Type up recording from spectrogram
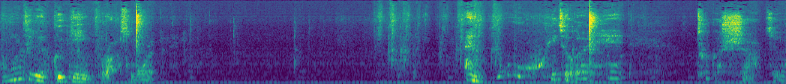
I want it to be a good game for us more than. And ooh, he took a hit, took a shot too.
